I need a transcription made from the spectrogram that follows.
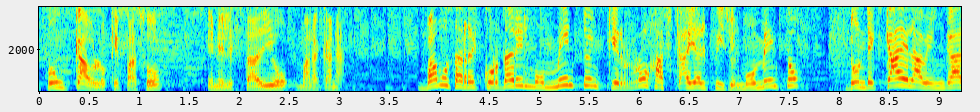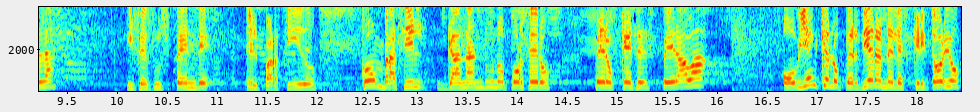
Fue un caos lo que pasó en el estadio Maracaná. Vamos a recordar el momento en que Rojas cae al piso, el momento donde cae la bengala y se suspende el partido con Brasil ganando 1 por 0, pero que se esperaba o bien que lo perdiera en el escritorio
